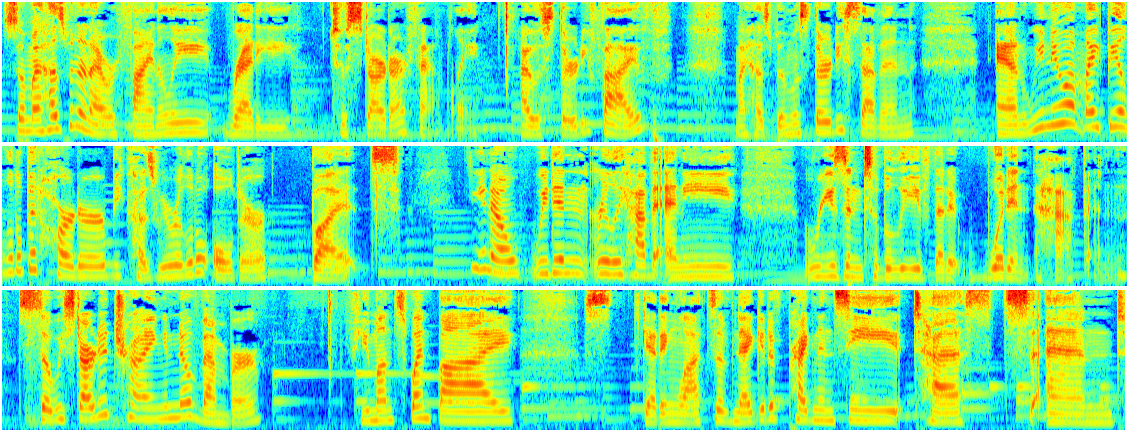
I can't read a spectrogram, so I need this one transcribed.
So, my husband and I were finally ready to start our family. I was 35, my husband was 37, and we knew it might be a little bit harder because we were a little older, but you know, we didn't really have any reason to believe that it wouldn't happen. So we started trying in November. A few months went by, getting lots of negative pregnancy tests, and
